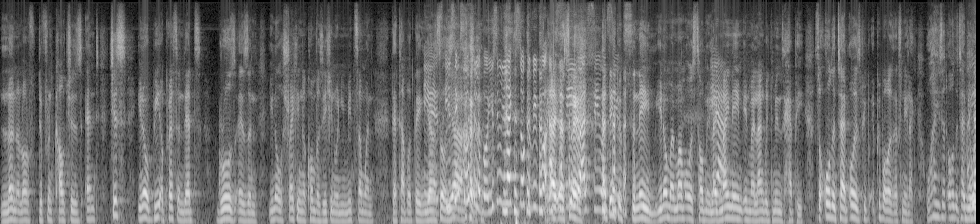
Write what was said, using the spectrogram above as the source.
learn a lot of different cultures and just, you know, be a person that grows as an, you know, striking a conversation when you meet someone, that type of thing. Yes. Yeah, so, you yeah. seem sociable. You seem like to talk to people. I, I, I swear. You, I, you, I think it's the name. You know, my mom always told me, like, yeah. my name in my language means happy. So all the time, always people, people always ask me, like, why is it all the time you're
